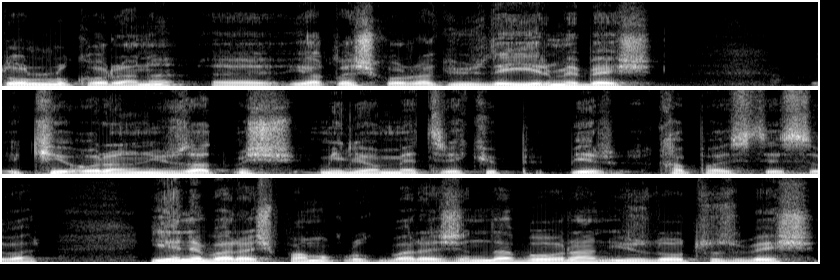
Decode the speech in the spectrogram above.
doluluk oranı e, yaklaşık olarak yüzde 25 ki oranın 160 milyon metreküp bir kapasitesi var. Yeni baraj Pamukluk Barajı'nda bu oran yüzde 35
